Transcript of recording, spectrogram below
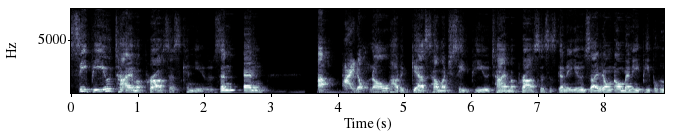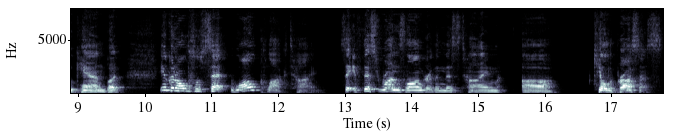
CPU time a process can use. And, and uh, I don't know how to guess how much CPU time a process is going to use. I don't know many people who can, but you can also set wall clock time. Say if this runs longer than this time, uh, kill the process.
